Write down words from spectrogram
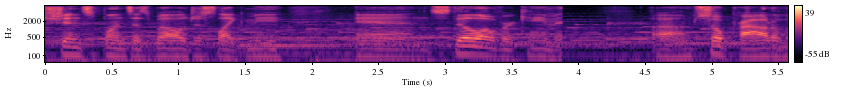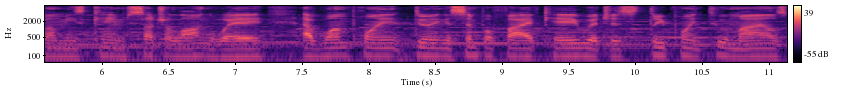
shin splints as well, just like me, and still overcame it. Uh, I'm so proud of him. He's came such a long way. At one point, doing a simple 5K, which is 3.2 miles,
